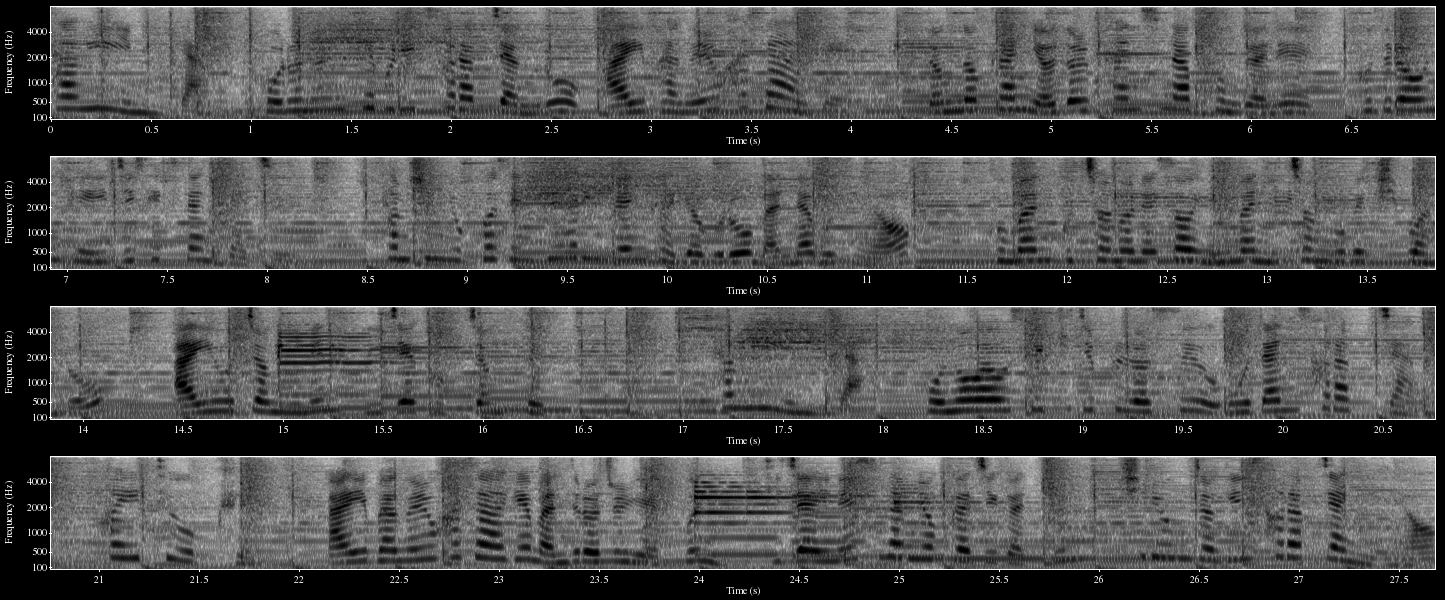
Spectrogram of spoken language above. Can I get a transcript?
4위입니다. 고르는 패브릭 서랍장으로 아이방을 화사하게 넉넉한 8칸 수납 공간에 부드러운 베이지 색상까지 36% 할인된 가격으로 만나보세요. 99,000원에서 62,910원으로 아이오 정리는 이제 걱정 끝. 3위입니다. 보노하우스 키즈 플러스 5단 서랍장 화이트 오크 아이방을 화사하게 만들어줄 예쁜 디자인의 수납력까지 갖춘 실용적인 서랍장이에요.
